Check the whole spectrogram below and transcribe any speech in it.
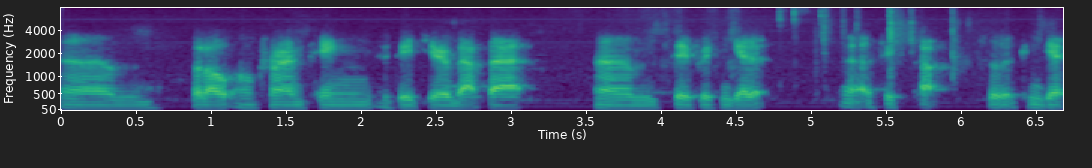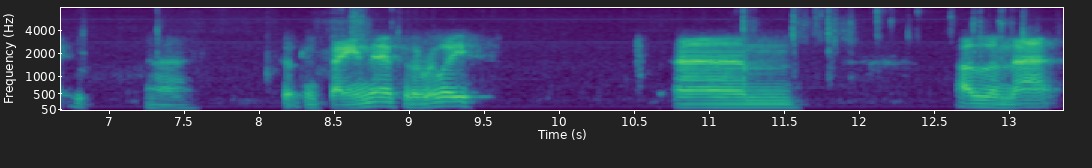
Um, but I'll, I'll try and ping Aditya about that. Um, see if we can get it uh, fixed up so it can get uh, so it can stay in there for the release. Um, other than that,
